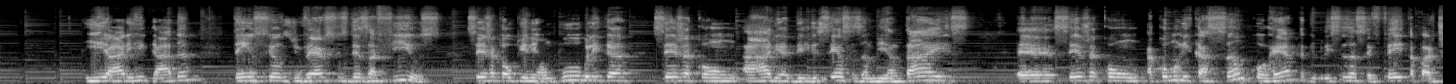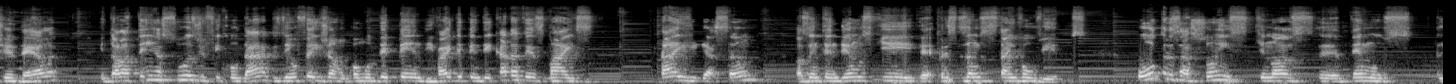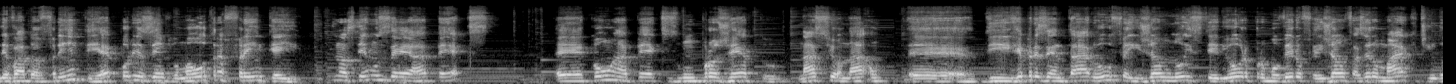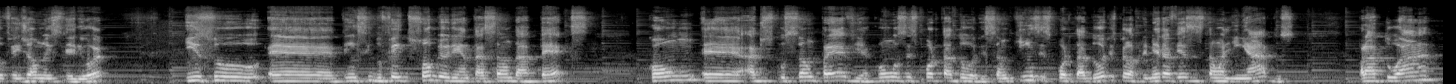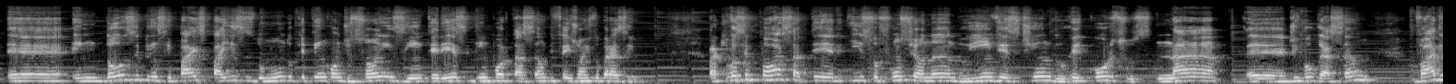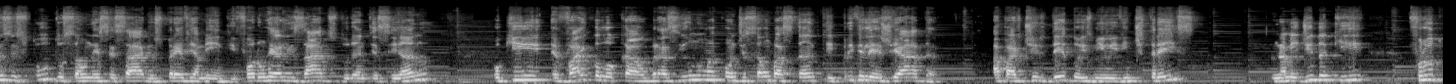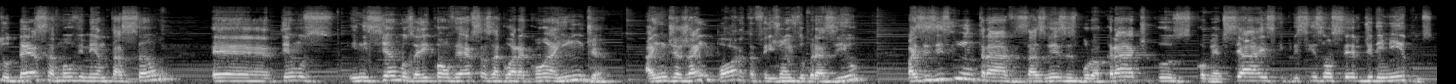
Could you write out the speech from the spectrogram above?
E a área irrigada tem os seus diversos desafios, seja com a opinião pública, seja com a área de licenças ambientais, é, seja com a comunicação correta que precisa ser feita a partir dela. Então, ela tem as suas dificuldades e o feijão, como depende, vai depender cada vez mais da irrigação, nós entendemos que é, precisamos estar envolvidos. Outras ações que nós é, temos levado à frente é, por exemplo, uma outra frente aí, nós temos é a Apex, é, com a Apex um projeto nacional é, de representar o feijão no exterior, promover o feijão, fazer o marketing do feijão no exterior. Isso é, tem sido feito sob orientação da Apex, com é, a discussão prévia com os exportadores. São 15 exportadores, pela primeira vez estão alinhados para atuar é, em 12 principais países do mundo que têm condições e interesse de importação de feijões do Brasil. Para que você possa ter isso funcionando e investindo recursos na é, divulgação, vários estudos são necessários previamente e foram realizados durante esse ano, o que vai colocar o Brasil numa condição bastante privilegiada a partir de 2023, na medida que Fruto dessa movimentação, é, temos iniciamos aí conversas agora com a Índia. A Índia já importa feijões do Brasil, mas existem entraves, às vezes burocráticos, comerciais, que precisam ser dirimidos,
